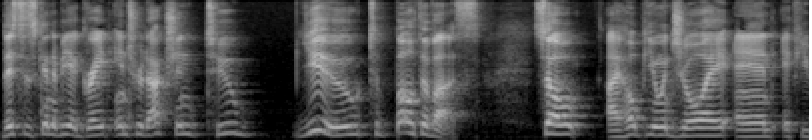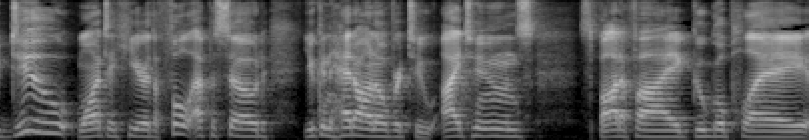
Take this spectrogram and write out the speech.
this is gonna be a great introduction to you, to both of us. So I hope you enjoy, and if you do want to hear the full episode, you can head on over to iTunes, Spotify, Google Play,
